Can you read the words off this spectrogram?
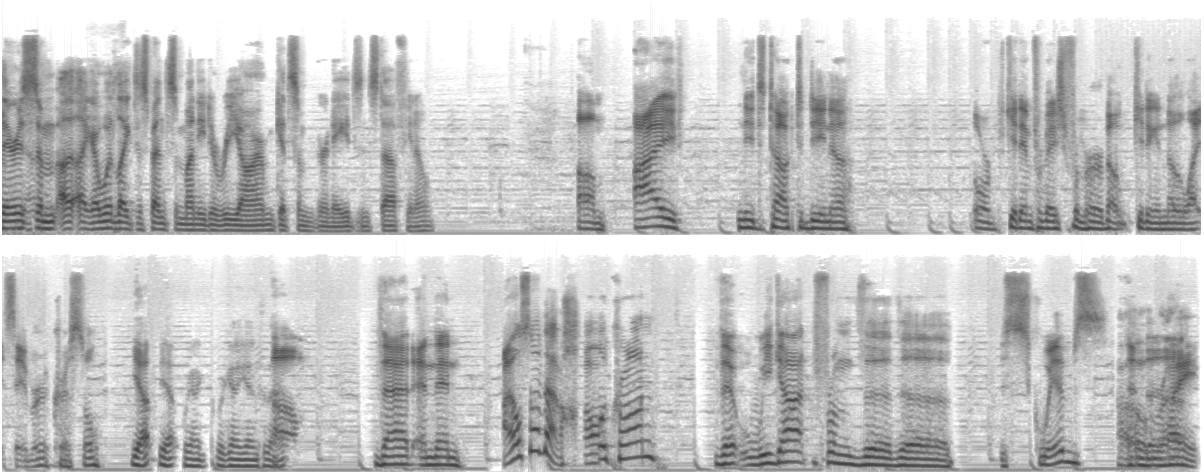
there is yeah. some uh, like I would like to spend some money to rearm, get some grenades and stuff. You know. Um, I need to talk to Dena or get information from her about getting another lightsaber, Crystal. yep, yep. We're gonna we're gonna get into that. Um, that and then I also have that holocron that we got from the the, the squibs and the Oh, right.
